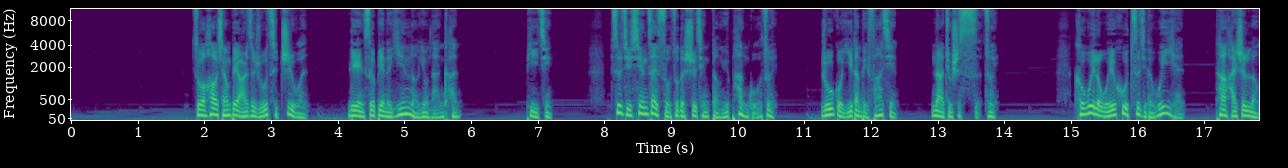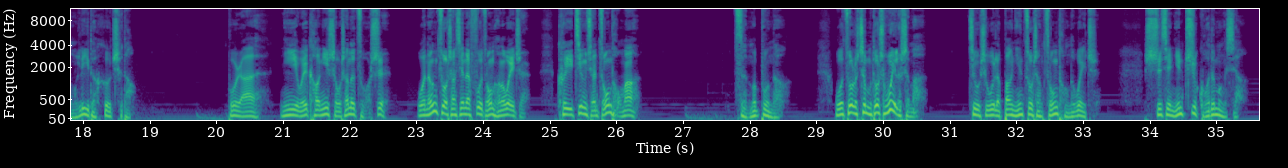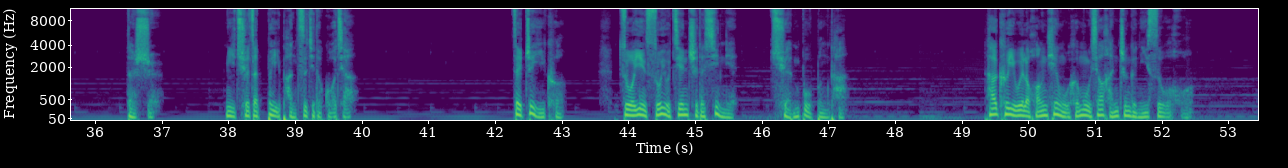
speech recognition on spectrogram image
左浩翔被儿子如此质问，脸色变得阴冷又难堪。毕竟，自己现在所做的事情等于叛国罪，如果一旦被发现，那就是死罪。可为了维护自己的威严，他还是冷厉的呵斥道：“不然，你以为靠你手上的左氏，我能坐上现在副总统的位置，可以竞选总统吗？怎么不能？我做了这么多是为了什么？就是为了帮您坐上总统的位置，实现您治国的梦想。”但是，你却在背叛自己的国家。在这一刻，左印所有坚持的信念全部崩塌。他可以为了黄天武和穆萧寒争个你死我活，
